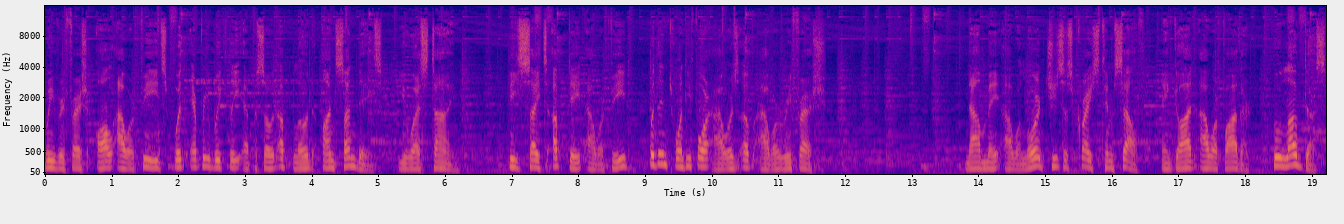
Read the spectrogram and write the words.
We refresh all our feeds with every weekly episode upload on Sundays, U.S. time. These sites update our feed within 24 hours of our refresh. Now may our Lord Jesus Christ Himself and God our Father, who loved us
